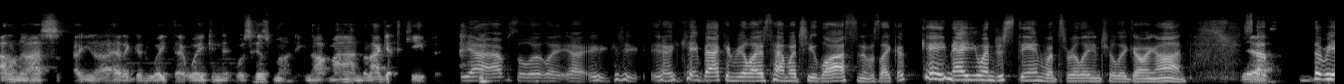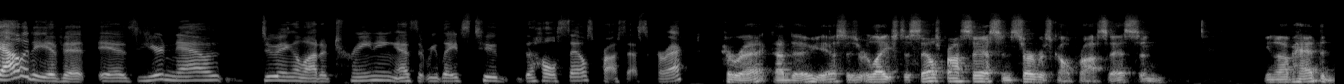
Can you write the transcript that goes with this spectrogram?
I don't know, I you know I had a good week that week, and it was his money, not mine, but I get to keep it. yeah, absolutely. Yeah, he, he, you know, he came back and realized how much he lost, and it was like, okay, now you understand what's really and truly going on. Yeah. So, the reality of it is you're now doing a lot of training as it relates to the whole sales process, correct? Correct. I do. Yes, as it relates to sales process and service call process. And you know, I've had to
